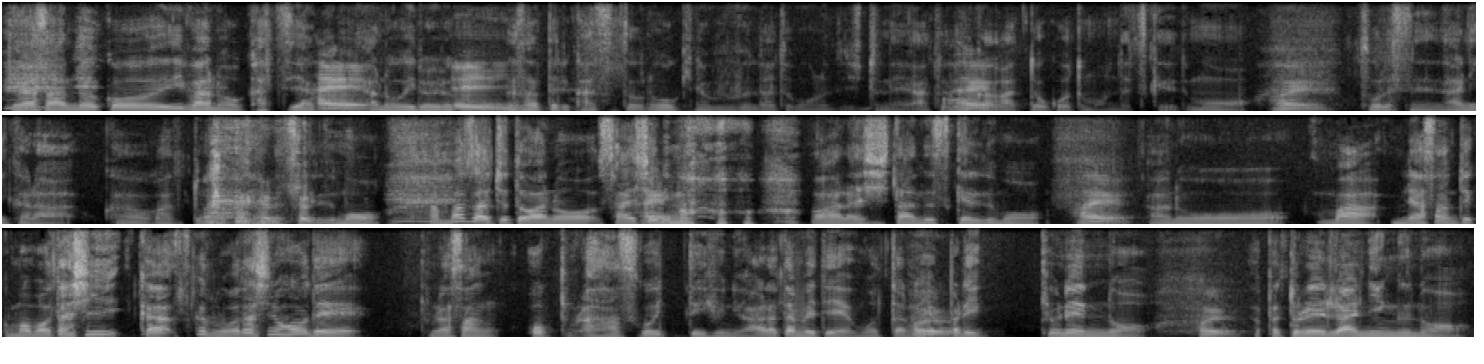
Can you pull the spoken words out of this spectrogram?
皆さんのこう、今の活躍、はい、あの、いろいろなさってる活動の大きな部分だと思うので、ちょっとね、後で伺っておこうと思うんですけれども、はい、そうですね。何から伺おうかと思ってたんですけれども、まずはちょっとあの、最初にも、はい、お話ししたんですけれども、はい、あの、まあ、皆さんというか、まあ、私が、少なくとも私の方で、木村さん、お、木村さんすごいっていうふうに改めて思ったのは、やっぱり去年の、やっぱトレイルランニングの、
